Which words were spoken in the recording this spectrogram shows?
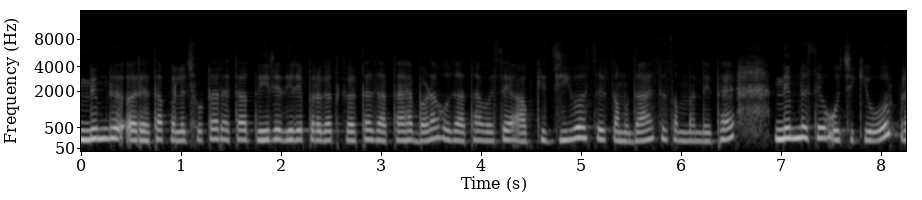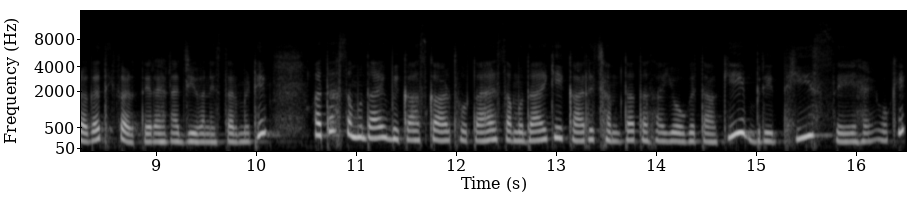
निम्न रहता पहले छोटा रहता धीरे धीरे प्रगति करता जाता है, बड़ा हो जाता है, वैसे आपके जीवन से, समुदाय से संबंधित है, निम्न से उच्च की ओर प्रगति करते रहना जीवन स्तर में। ठीक? अतः सामुदायिक विकास का अर्थ होता है समुदाय की कार्य क्षमता तथा योग्यता की वृद्धि से है। ओके?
